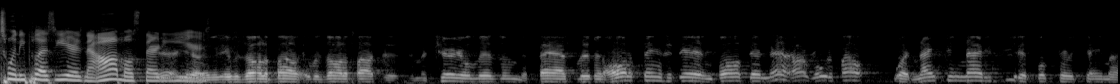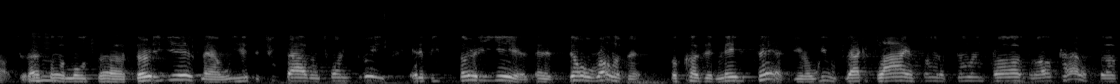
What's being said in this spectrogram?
20 plus years now, almost 30 yeah, years. You know, it was all about it was all about the, the materialism, the fast living, all the things that they're involved in now. I wrote about what 1993 that book first came out. So that's mm-hmm. almost uh, 30 years now. We hit the 2023, it'll be 30 years, and it's still relevant because it made sense. You know, we would like fly and started selling drugs and all kind of stuff.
